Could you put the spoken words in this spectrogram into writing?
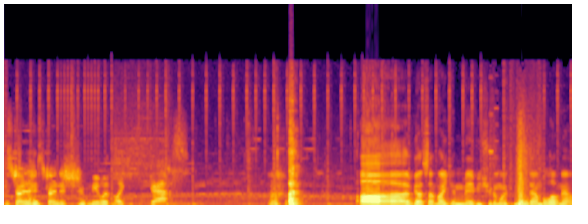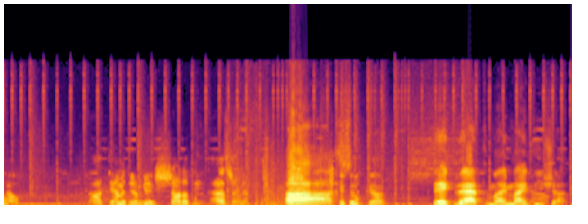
He's trying. He's trying to shoot me with like gas. Uh, I've got something I can maybe shoot him with. Down below now. Ow. God damn it, dude! I'm getting shot up the ass right now. Ah, suka. Take that, my mighty shot.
